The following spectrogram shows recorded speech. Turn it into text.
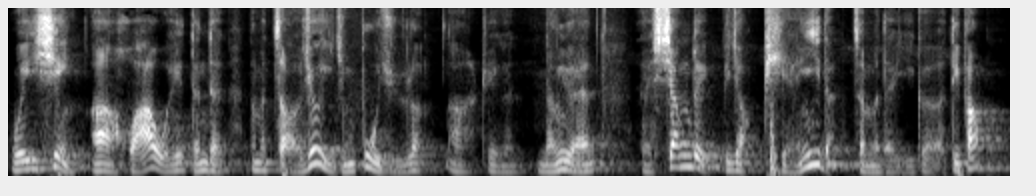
微信啊、华为等等，那么早就已经布局了啊，这个能源呃相对比较便宜的这么的一个地方。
